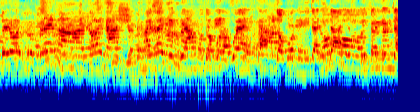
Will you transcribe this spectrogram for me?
Però il problema noi nasce perché noi veniamo dopo la guerra, dopo l'unità d'Italia, scusa,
